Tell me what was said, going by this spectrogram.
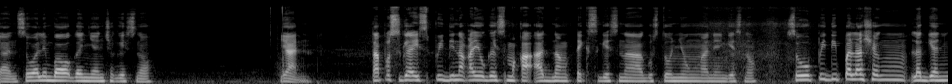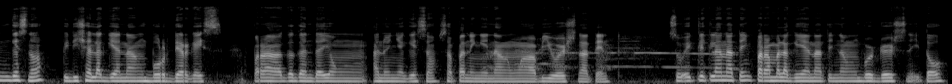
Yan. So, halimbawa, ganyan siya guys, no? Yan. Tapos guys, pwede na kayo guys maka-add ng text guys na gusto nyong ano yun guys, no? So, pwede pala siyang lagyan guys, no? Pwede siya lagyan ng border guys. Para gaganda yung ano niya guys, no? Sa paningin ng mga viewers natin. So, i-click lang natin para malagyan natin ng borders na ito.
